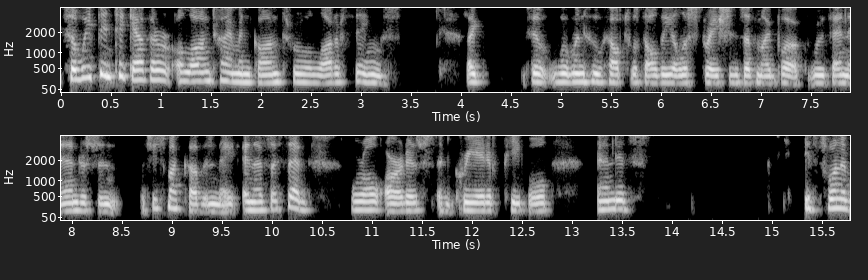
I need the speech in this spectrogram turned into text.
So we've been together a long time and gone through a lot of things. Like the woman who helped with all the illustrations of my book, Ruth Ann Anderson, she's my coven mate. And as I said, we're all artists and creative people. And it's it's one of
